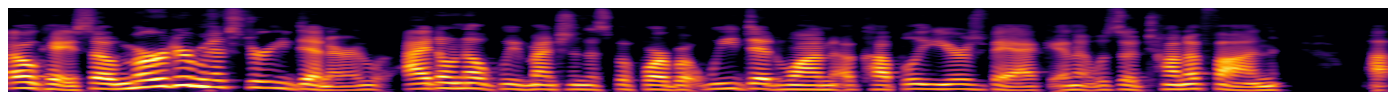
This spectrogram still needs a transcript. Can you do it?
Okay, so murder mystery dinner. I don't know if we mentioned this before, but we did one a couple of years back, and it was a ton of fun. Uh,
